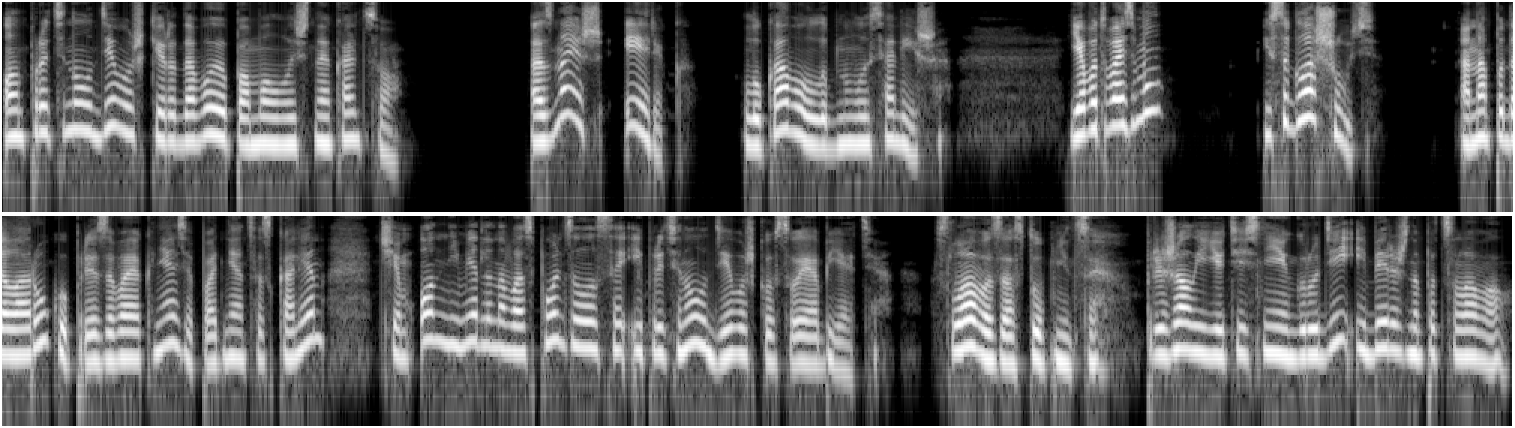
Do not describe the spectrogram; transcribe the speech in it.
Он протянул девушке родовое помолвочное кольцо. «А знаешь, Эрик...» — лукаво улыбнулась Алиша. «Я вот возьму и соглашусь». Она подала руку, призывая князя подняться с колен, чем он немедленно воспользовался и притянул девушку в свои объятия. «Слава заступнице!» Прижал ее теснее к груди и бережно поцеловал.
